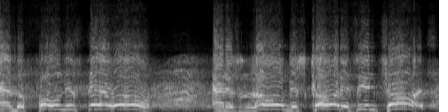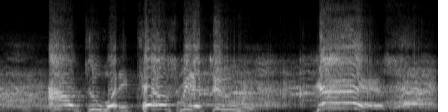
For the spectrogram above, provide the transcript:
and the fullness thereof. And as long as God is in charge, I'll do what he tells me to do. Yes!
